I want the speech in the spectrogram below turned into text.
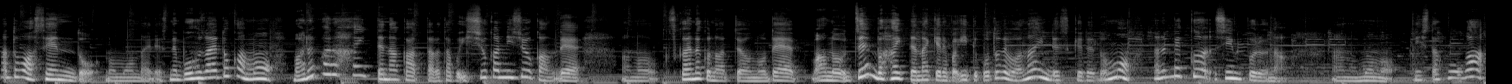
あとは鮮度の問題ですね。防腐剤とかも丸々入ってなかったら多分1週間2週間であの使えなくなっちゃうのであの全部入ってなければいいってことではないんですけれどもなるべくシンプルなあのものにした方が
